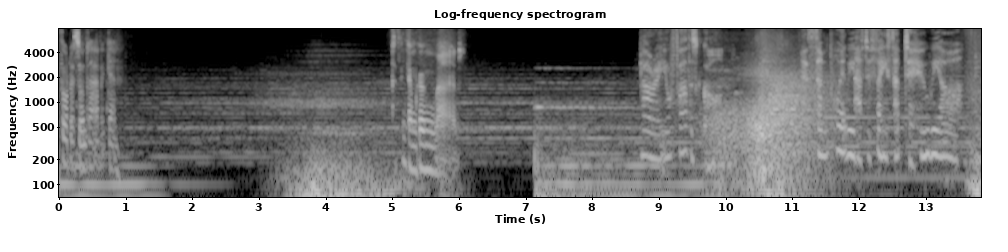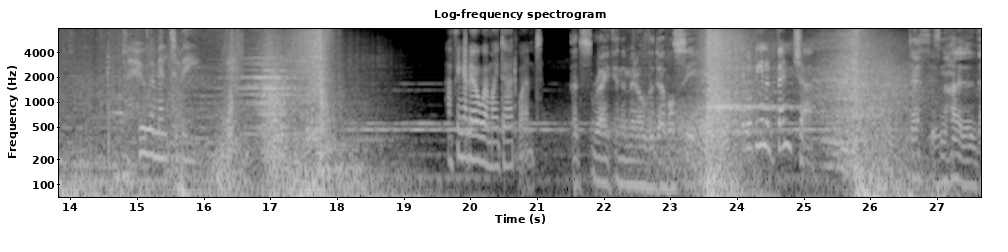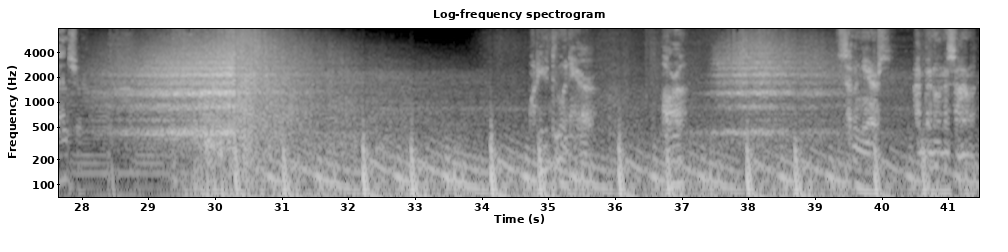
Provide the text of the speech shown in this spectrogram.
thought I saw Dad again. I think I'm going mad. Lara, your father's gone. At some point, we have to face up to who we are, who we're meant to be. I think I know where my dad went. That's right in the middle of the Devil's Sea. It'll be an adventure. Death is not an adventure. Doing here, Lara? Seven years I've been on this island.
